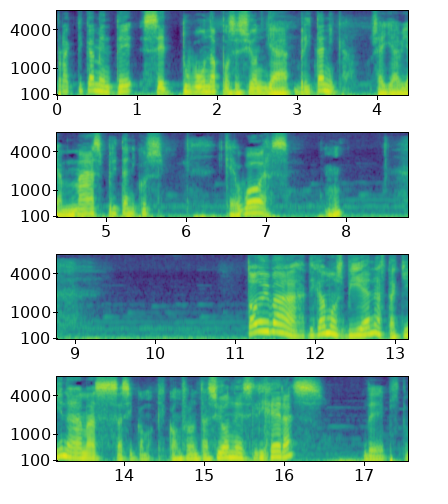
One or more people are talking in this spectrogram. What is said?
prácticamente se tuvo una posesión ya británica. O sea, ya había más británicos que Boers. Todo iba, digamos, bien hasta aquí, nada más así como que confrontaciones ligeras. De, pues tú,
